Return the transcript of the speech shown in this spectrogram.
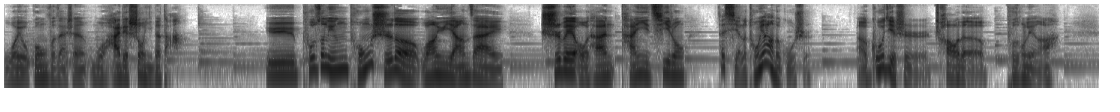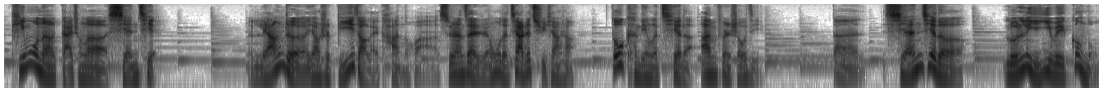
我有功夫在身，我还得受你的打。与蒲松龄同时的王渔洋在《池北偶谈谈艺七》中，他写了同样的故事，啊，估计是抄的蒲松龄啊，题目呢改成了贤妾。两者要是比较来看的话，虽然在人物的价值取向上都肯定了妾的安分守己，但贤妾的伦理意味更浓，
